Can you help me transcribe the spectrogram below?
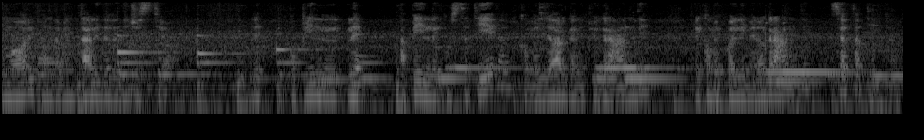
rumori fondamentali della digestione. Le, pupille, le papille gustative, come gli organi più grandi e come quelli meno grandi, si affaticano.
